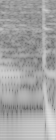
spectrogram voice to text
Bye.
